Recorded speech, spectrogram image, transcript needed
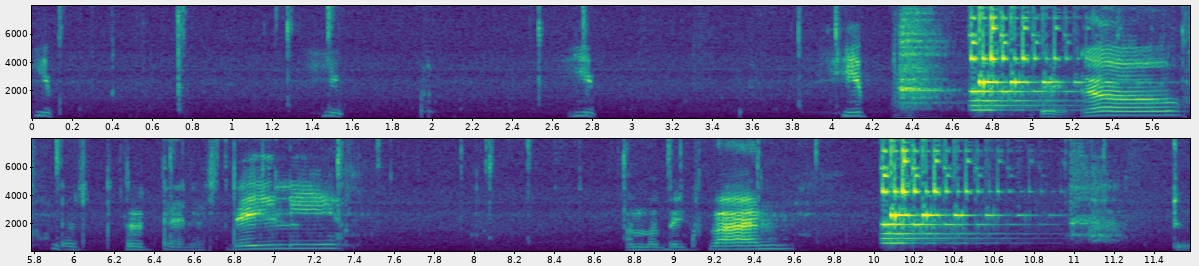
Hip. Hip. Hip. Hip. There you go. That's the Dennis Daily. I'm a big fan. Do.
